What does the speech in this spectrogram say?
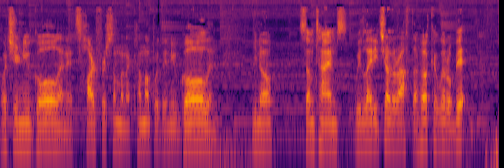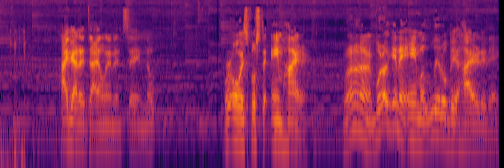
what's your new goal? And it's hard for someone to come up with a new goal and, you know, sometimes we let each other off the hook a little bit I gotta dial in and say, nope. We're always supposed to aim higher. We're gonna aim a little bit higher today.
